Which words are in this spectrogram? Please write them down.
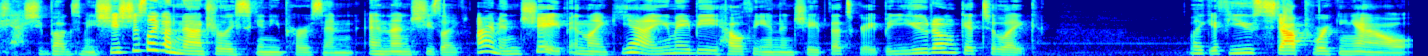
yeah, she bugs me. She's just like a naturally skinny person. And then she's like, I'm in shape. And like, yeah, you may be healthy and in shape. That's great. But you don't get to like, like, if you stopped working out,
